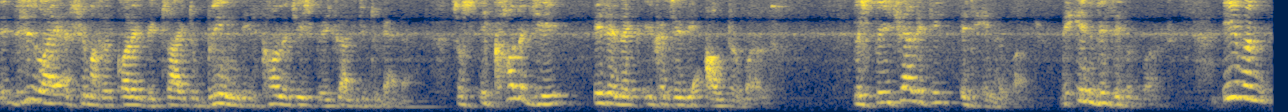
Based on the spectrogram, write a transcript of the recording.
this is why at Schumacher College we try to bring the ecology, spirituality together. So ecology is in, a, you can say, the outer world. The spirituality is the inner world, the invisible world. Even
